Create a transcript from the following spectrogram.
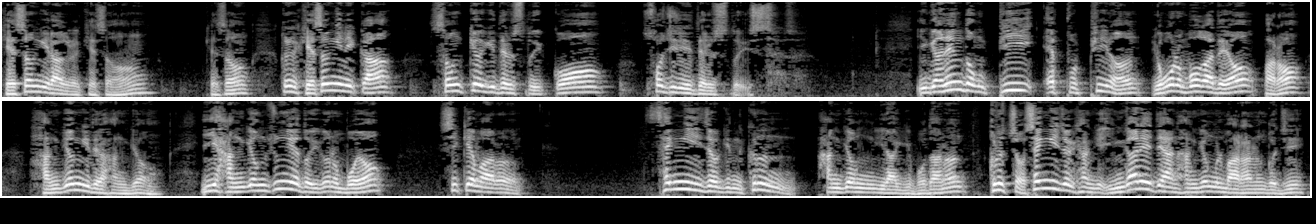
개성이라 그래, 개성. 개성. 그러니까 개성이니까 성격이 될 수도 있고, 소질이 될 수도 있어요. 인간 행동 BFP는 요거는 뭐가 돼요? 바로 환경이 돼요, 환경. 이 환경 중에도 이거는 뭐요? 쉽게 말하면 생리적인 그런 환경이라기보다는 그렇죠. 생리적 환경, 인간에 대한 환경을 말하는 거지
